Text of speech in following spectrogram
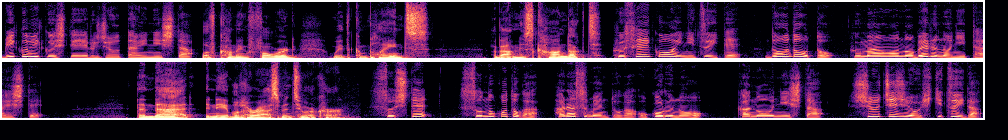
ビクビクしている状態にした of coming forward with complaints about misconduct 不正行為について堂々と不満を述べるのに対して and that enabled harassment to occur. そしてそのことがハラスメントが起こるのを可能にした州知事を引き継いだ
